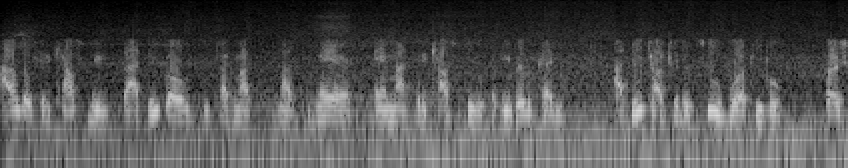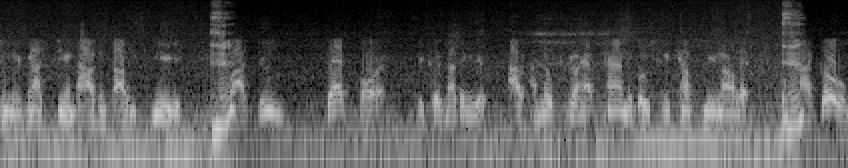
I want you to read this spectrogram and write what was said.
I don't go to the council meetings, but I do go to talk to my, my mayor and my city council people at the river cutting. I do talk to the school board people personally when I see them out in thousand communities. So mm-hmm. I do that part because is this. I, I know people don't have time to go to the council meeting and all that. When mm-hmm. I go,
